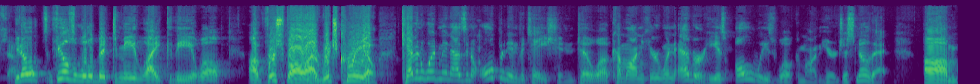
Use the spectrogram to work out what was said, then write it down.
So You know, it feels a little bit to me like the well. Uh, first of all, uh, Rich Carrillo, Kevin Woodman has an open invitation to uh, come on here whenever. He is always welcome on here. Just know that. Um,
